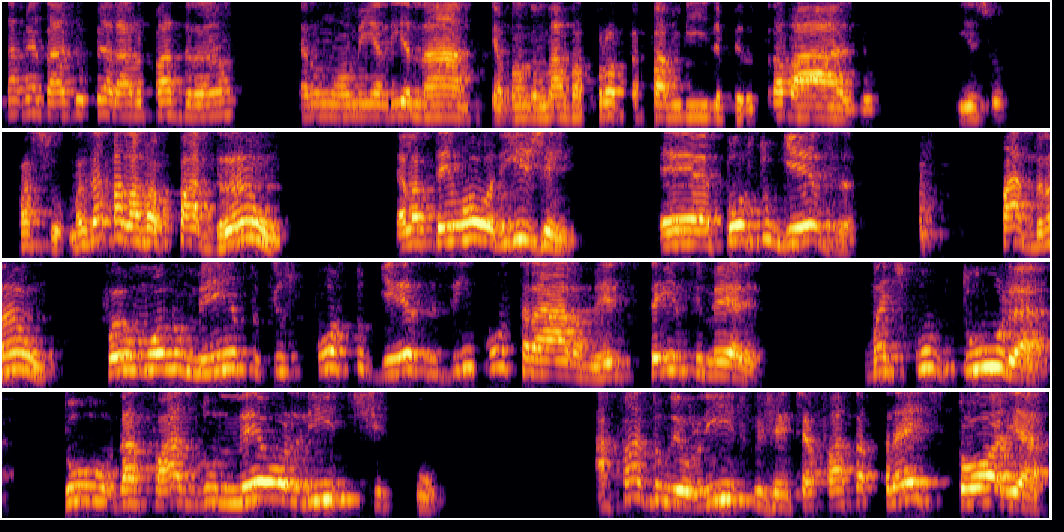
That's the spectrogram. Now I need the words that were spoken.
Na verdade, o operário padrão era um homem alienado, que abandonava a própria família pelo trabalho. Isso passou. Mas a palavra padrão, ela tem uma origem é, portuguesa. Padrão foi um monumento que os portugueses encontraram. Eles têm esse mérito. Uma escultura do, da fase do Neolítico. A fase do Neolítico, gente, é a fase da pré-história,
